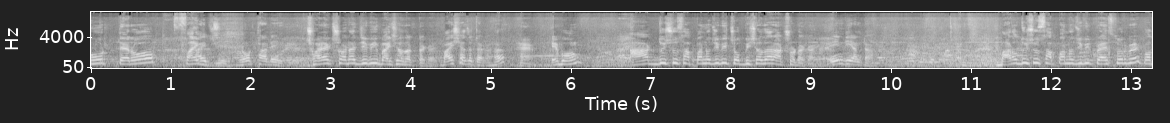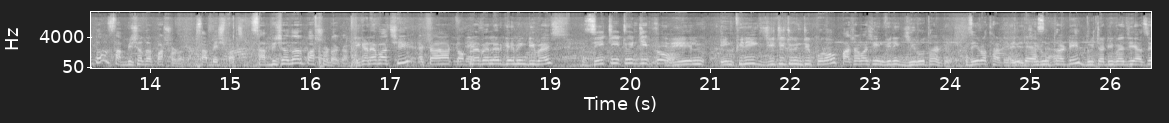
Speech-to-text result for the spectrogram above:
নোট তেরো ফাইভ জি নোট থার্টিন ছয় একশো আঠাশ জিবি বাইশ হাজার টাকায়। বাইশ হাজার টাকা হ্যাঁ। হ্যাঁ এবং আট দুশো ছাপ্পান্ন জিবি চব্বিশ হাজার আটশো টাকায়। ইন্ডিয়ানটা। বারো দুশো ছাপ্পান্ন জিবির প্রাইস পড়বে কত? ছাব্বিশ হাজার পাঁচশো টাকা। ছাব্বিশ পাঁচ। ছাব্বিশ হাজার পাঁচশো টাকা। এখানে পাচ্ছি একটা টপ লেভেলের gaming device GT twenty pro. Real Infinix GT twenty pro পাশাপাশি Infinix zero thirty. Zero thirty zero thirty দুইটা ডিভাইসই আছে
